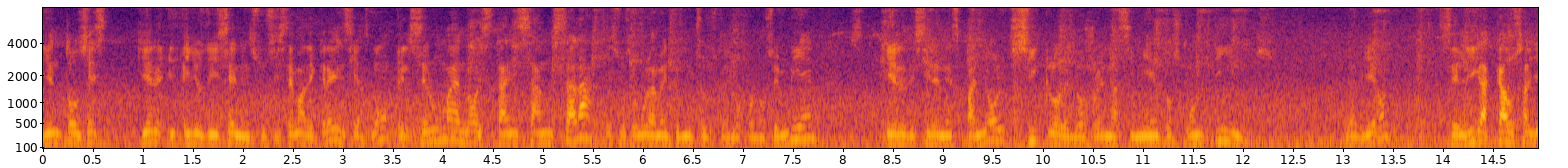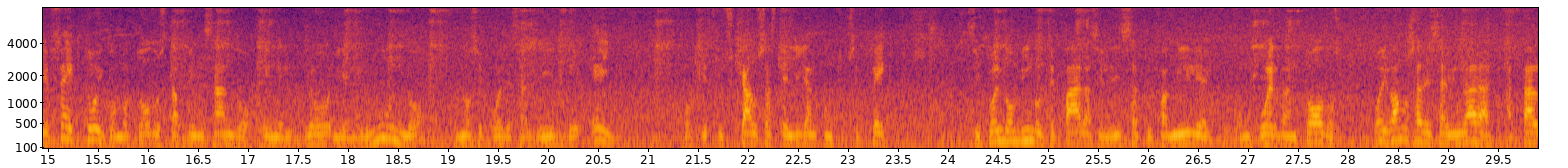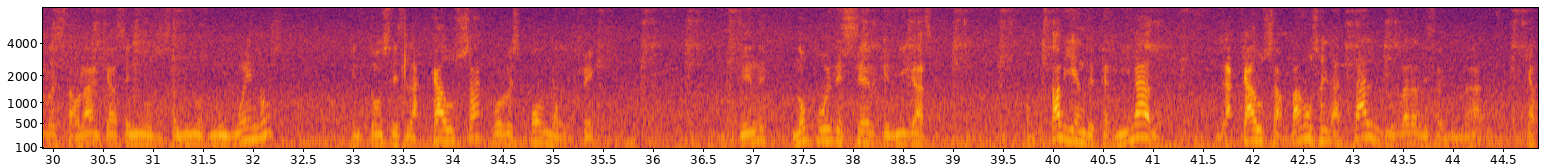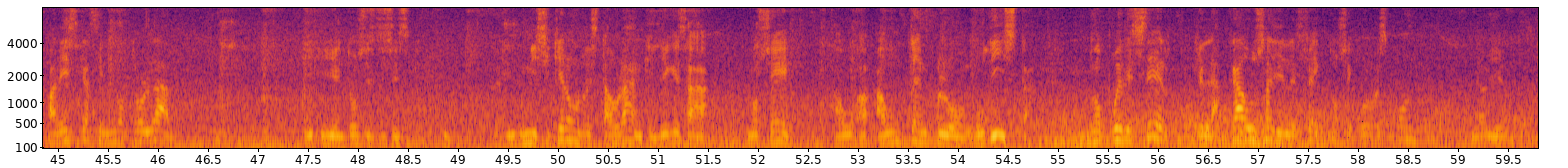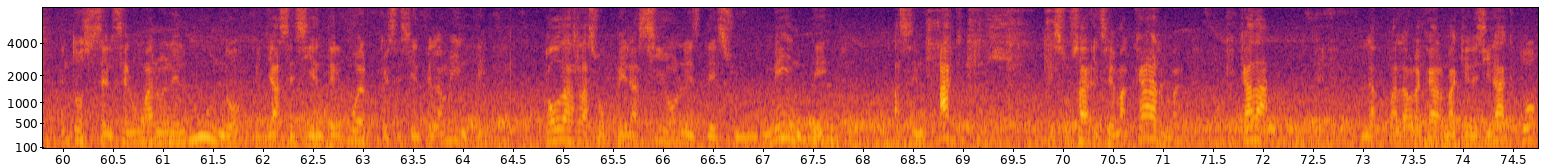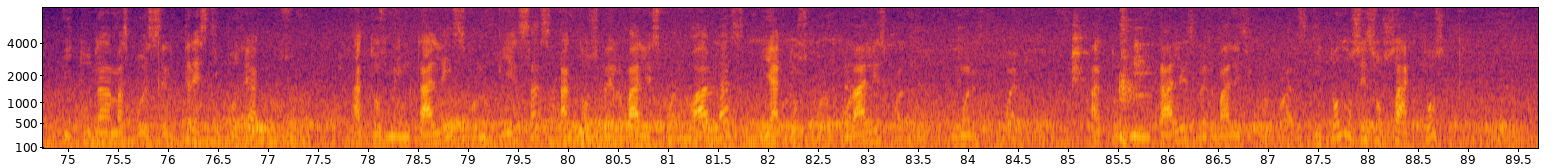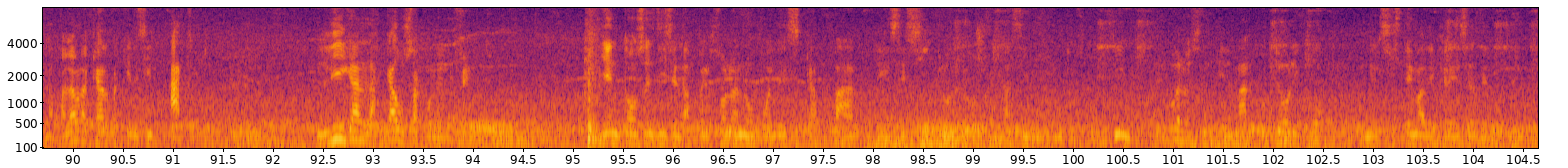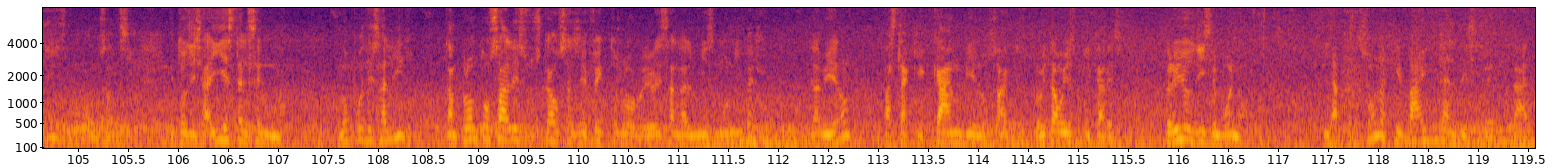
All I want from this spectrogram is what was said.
Y entonces ellos dicen en su sistema de creencias, ¿no? El ser humano está en samsara, eso seguramente muchos de ustedes lo conocen bien, quiere decir en español ciclo de los renacimientos continuos. ¿Ya vieron? Se liga causa y efecto y como todo está pensando en el yo y en el mundo, no se puede salir de ello, porque tus causas te ligan con tus efectos. Si tú el domingo te paras y le dices a tu familia y concuerdan todos, hoy vamos a desayunar a, tal restaurante que hacen unos desayunos muy buenos, entonces la causa corresponde al efecto. ¿Entiendes? No puede ser que digas, como está bien determinado, la causa, vamos a ir a tal lugar a desayunar, que aparezcas en otro lado. Y, entonces dices, ni siquiera un restaurante, que llegues a, no sé, a un templo budista no puede ser, que la causa y el efecto se corresponden. Entonces el ser humano en el mundo, que ya se siente el cuerpo, que se siente la mente, todas las operaciones de su mente hacen actos. Eso se llama karma, porque cada, eh, la palabra karma quiere decir acto y tú nada más puedes hacer tres tipos de actos. Actos mentales cuando piensas, actos verbales cuando hablas y actos corporales cuando mueres actos mentales, verbales y corporales. Y todos esos actos, la palabra karma quiere decir acto, ligan la causa con el efecto. Y entonces dice, la persona no puede escapar de ese ciclo de los renacimientos continuos. Bueno, es el marco teórico en el sistema de creencias del, del budismo, vamos a decir. Entonces ahí está el ser humano, no puede salir. Tan pronto sale, sus causas y efectos lo regresan al mismo nivel. ¿Ya vieron? Hasta que cambien los actos. Pero ahorita voy a explicar eso. Pero ellos dicen, bueno, la persona que va a ir al despertar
